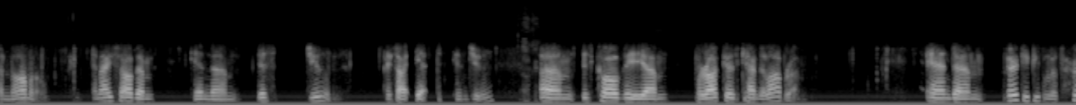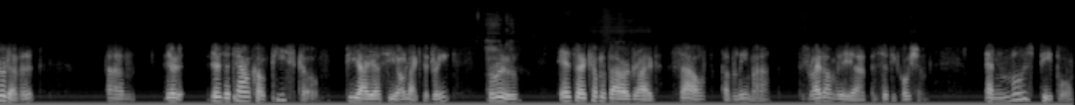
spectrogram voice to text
phenomenal, and I saw them in um, this June. I saw it in June. Okay. Um, it's called the um, Paracas Candelabra, and um, very few people have heard of it. Um, there, there's a town called Pisco, P-I-S-C-O, like the drink, Peru. It's a couple of hour drive south of Lima. It's right on the uh, Pacific Ocean, and most people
